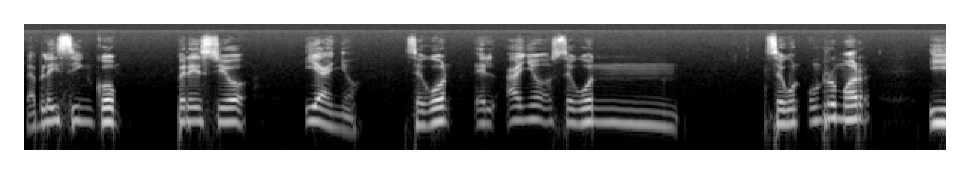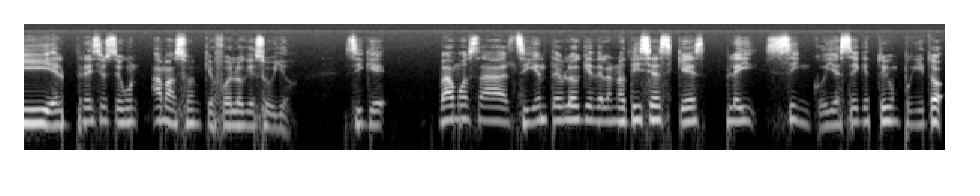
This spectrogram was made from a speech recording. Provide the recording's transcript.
la Play 5, precio y año. Según el año, según, según un rumor y el precio según Amazon, que fue lo que subió. Así que vamos al siguiente bloque de las noticias que es Play 5. Ya sé que estoy un poquito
